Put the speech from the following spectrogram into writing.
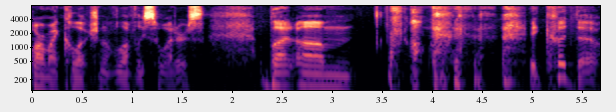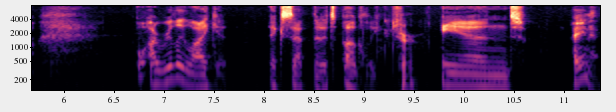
or my collection of lovely sweaters. But um, it could though. Well, I really like it, except that it's ugly. Sure. And paint it.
